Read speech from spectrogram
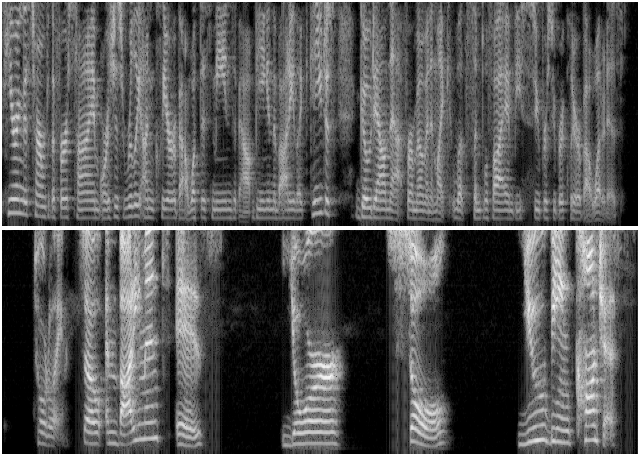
hearing this term for the first time or is just really unclear about what this means about being in the body, like can you just go down that for a moment and like let's simplify and be super super clear about what it is? Totally. So embodiment is your soul you being conscious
